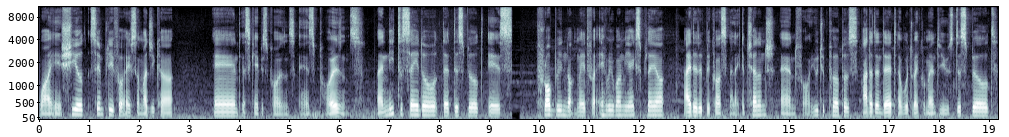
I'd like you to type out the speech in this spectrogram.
YA Shield, simply for extra magicka, and escape is Poisons as poisons. I need to say though that this build is probably not made for every 1vx player. I did it because I like the challenge and for YouTube purpose. Other than that I would recommend to use this build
